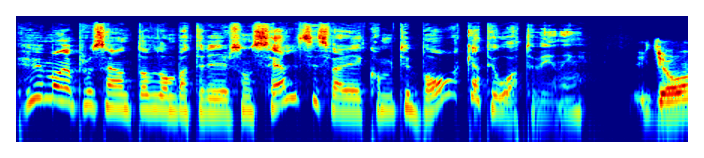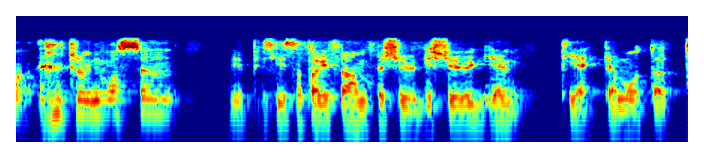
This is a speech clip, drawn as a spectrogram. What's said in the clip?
hur många procent av de batterier som säljs i Sverige kommer tillbaka till återvinning? Ja, prognosen vi precis har tagit fram för 2020 pekar mot att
